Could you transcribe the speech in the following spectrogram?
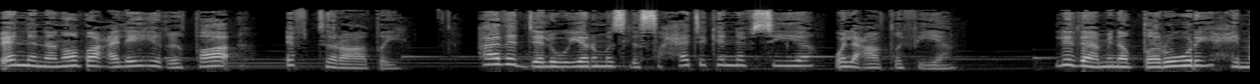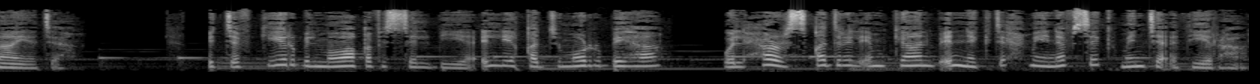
بأننا نضع عليه غطاء افتراضي. هذا الدلو يرمز لصحتك النفسية والعاطفية لذا من الضروري حمايته. بالتفكير بالمواقف السلبية اللي قد تمر بها والحرص قدر الإمكان بأنك تحمي نفسك من تأثيرها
